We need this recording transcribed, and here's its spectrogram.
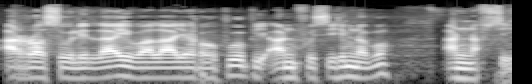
ar rasulillahi wala yarubu bi anfusihim napa an nafsi.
